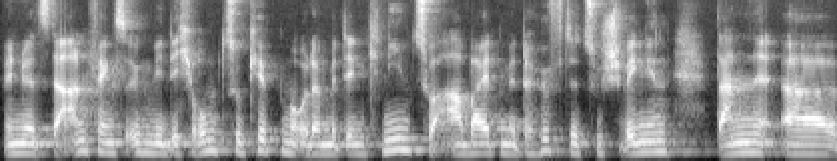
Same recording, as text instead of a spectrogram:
Wenn du jetzt da anfängst, irgendwie dich rumzukippen oder mit den Knien zu arbeiten, mit der Hüfte zu schwingen, dann äh,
